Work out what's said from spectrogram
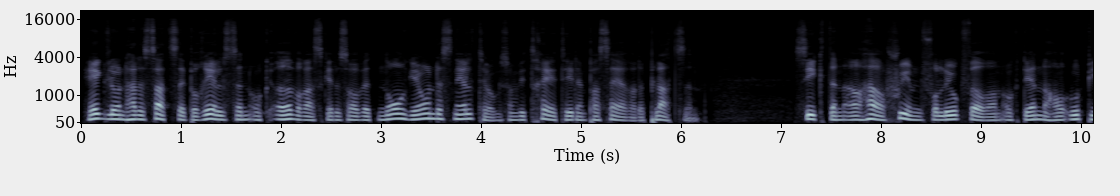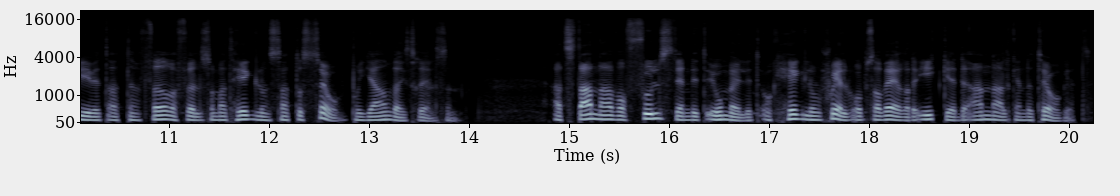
Hägglund hade satt sig på rälsen och överraskades av ett norrgående snälltåg som vid tretiden passerade platsen. Sikten är här skymd för lokföraren och denna har uppgivit att den föreföll som att Hägglund satt och sov på järnvägsrälsen. Att stanna var fullständigt omöjligt och Hägglund själv observerade icke det annalkande tåget.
